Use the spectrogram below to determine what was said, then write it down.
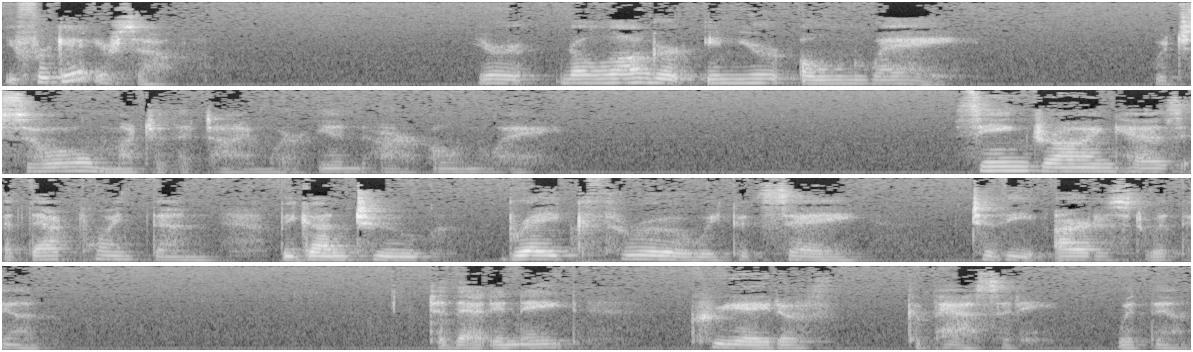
you forget yourself. You're no longer in your own way, which so much of the time we're in our own way. Seeing drawing has, at that point, then begun to break through, we could say, to the artist within, to that innate creative capacity within.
